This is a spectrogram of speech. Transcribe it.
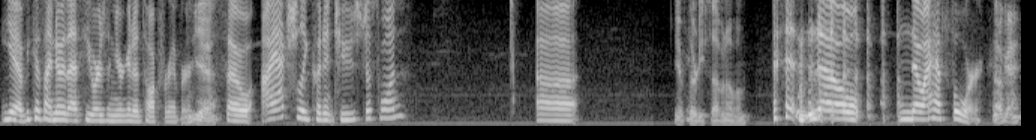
yeah, because I know that's yours and you're gonna talk forever. Yeah. So I actually couldn't choose just one. Uh, You have 37 of them. no, no, I have four. Okay.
